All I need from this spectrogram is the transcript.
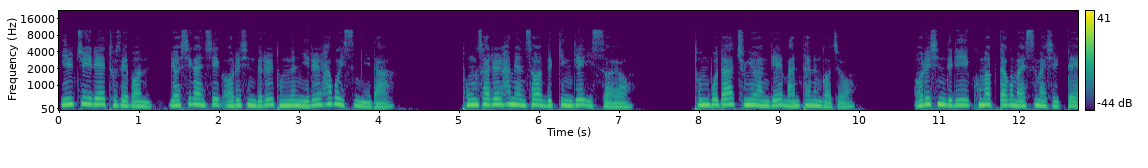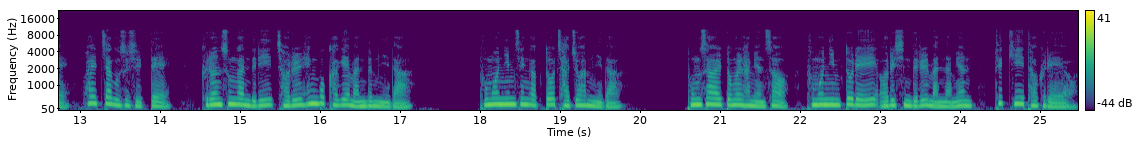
일주일에 두세 번 몇 시간씩 어르신들을 돕는 일을 하고 있습니다. 봉사를 하면서 느낀 게 있어요. 돈보다 중요한 게 많다는 거죠. 어르신들이 고맙다고 말씀하실 때, 활짝 웃으실 때, 그런 순간들이 저를 행복하게 만듭니다. 부모님 생각도 자주 합니다. 봉사활동을 하면서 부모님 또래의 어르신들을 만나면 특히 더 그래요.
